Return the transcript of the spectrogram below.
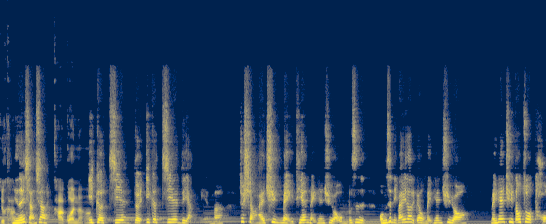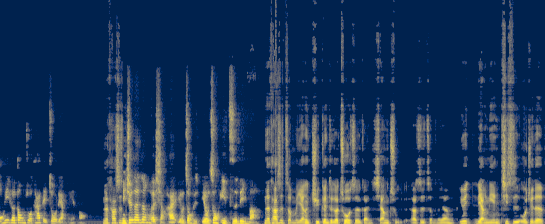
就卡，你能想象卡关了？一个阶对一个阶两年吗？就小孩去每天每天去哦，我们不是我们是礼拜一到礼拜五每天去哦，每天去都做同一个动作，他得做两年哦。那他是你觉得任何小孩有这种有这种意志力吗？那他是怎么样去跟这个挫折感相处的？他是怎么样？因为两年其实我觉得。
